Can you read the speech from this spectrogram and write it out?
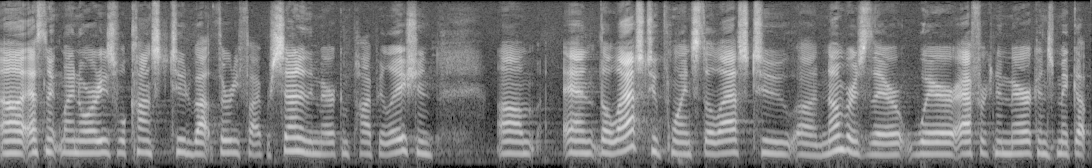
uh, ethnic minorities will constitute about 35% of the American population. Um, and the last two points, the last two uh, numbers there, where African Americans make up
